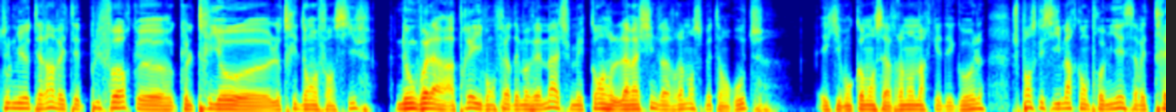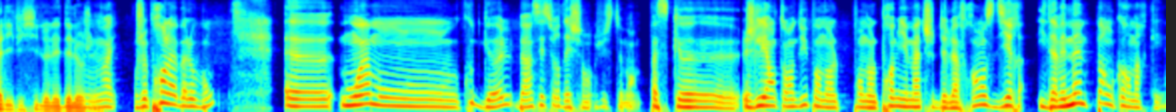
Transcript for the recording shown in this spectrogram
tout le milieu de terrain avait été plus fort que, que le trio, euh, le trident offensif. Donc voilà, après ils vont faire des mauvais matchs, mais quand la machine va vraiment se mettre en route et qu'ils vont commencer à vraiment marquer des goals, je pense que s'ils marquent en premier, ça va être très difficile de les déloger. Ouais. Je prends la balle au bon. Euh, moi, mon coup de gueule, ben, c'est sur Deschamps, justement. Parce que je l'ai entendu pendant le, pendant le premier match de la France dire, ils n'avaient même pas encore marqué.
